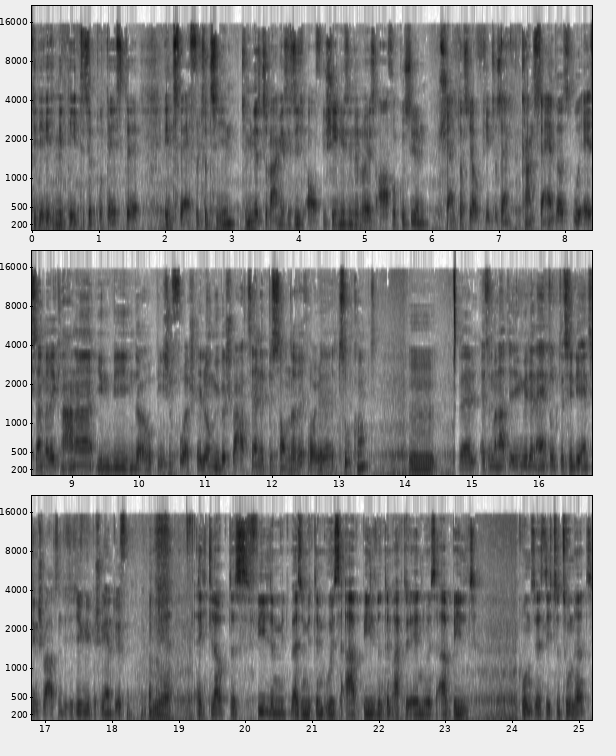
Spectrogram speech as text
die Legitimität dieser Proteste in Zweifel zu ziehen. Zumindest solange sie sich auf Geschehnisse in den USA fokussieren, scheint das ja okay zu sein. Kann es sein, dass US-Amerikaner irgendwie in der europäischen Vorstellung über Schwarze eine besondere Rolle zukommt? Mhm. Weil, also man hatte irgendwie den Eindruck, das sind die einzigen Schwarzen, die sich irgendwie beschweren dürfen. Ja, ich glaube, dass viel damit, also mit dem USA-Bild und dem aktuellen USA-Bild grundsätzlich zu tun hat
